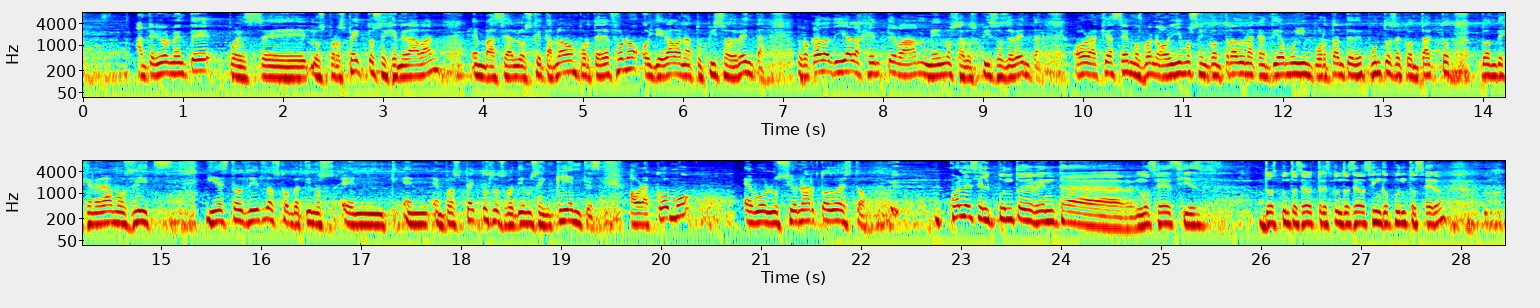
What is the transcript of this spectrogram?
Anteriormente, pues eh, los prospectos se generaban en base a los que te hablaban por teléfono o llegaban a tu piso de venta, pero cada día la gente va menos a los pisos de venta. Ahora, ¿qué hacemos? Bueno, hoy hemos encontrado una cantidad muy importante de puntos de contacto donde generamos leads y estos leads los convertimos en, en prospectos, los convertimos en clientes. Ahora, ¿cómo evolucionar todo esto? ¿Cuál es el punto de venta? No sé si es 2.0, 3.0, 5.0.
